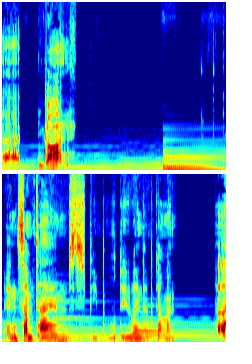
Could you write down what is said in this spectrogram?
uh, gone." And sometimes people do end up gone. Uh,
